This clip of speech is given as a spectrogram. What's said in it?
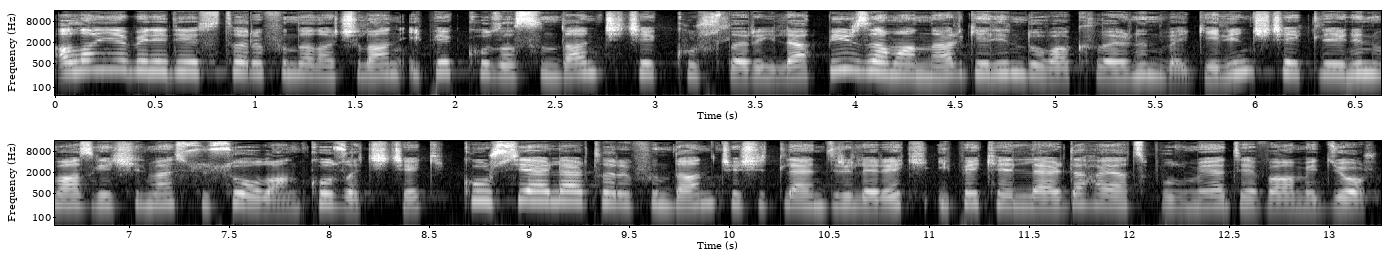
Alanya Belediyesi tarafından açılan İpek kozasından çiçek kurslarıyla bir zamanlar gelin duvaklarının ve gelin çiçeklerinin vazgeçilmez süsü olan koza çiçek, kursiyerler tarafından çeşitlendirilerek İpek ellerde hayat bulmaya devam ediyor.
